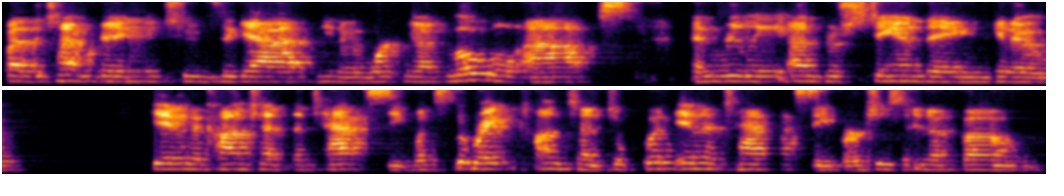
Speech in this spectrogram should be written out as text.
by the time we're getting to Zagat, you know, working on mobile apps and really understanding, you know, getting the content in a taxi. What's the right content to put in a taxi versus in a phone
